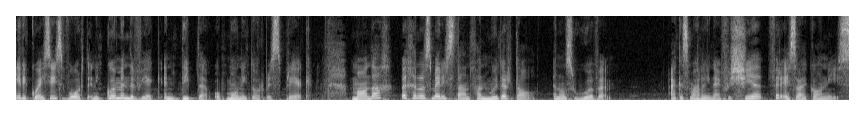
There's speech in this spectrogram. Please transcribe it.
Hierdie kwessies word in die komende week in diepte op monitor bespreek. Maandag begin ons met die stand van moedertaal in ons howe. Ek is Marlene Forsie vir SAK nuus.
